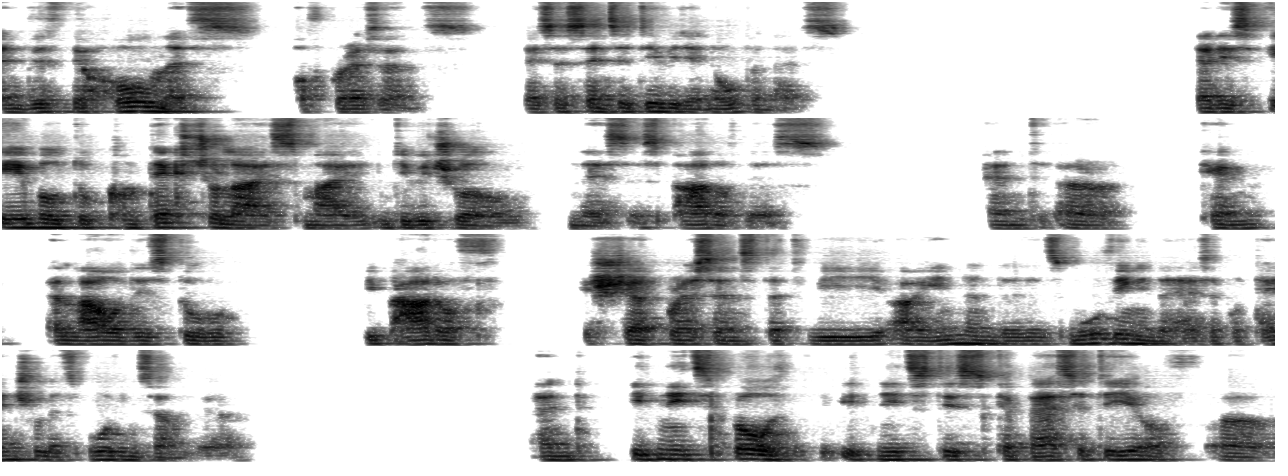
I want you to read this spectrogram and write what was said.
and with the wholeness of presence. There's a sensitivity and openness that is able to contextualize my individualness as part of this and uh, can allow this to be part of a shared presence that we are in and that it's moving and that has a potential that's moving somewhere. And it needs both. It needs this capacity of uh,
